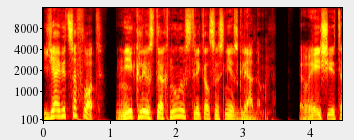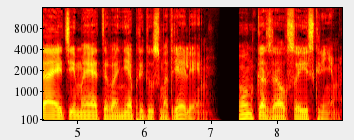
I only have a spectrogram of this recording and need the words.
Явится флот?» Никли вздохнул и встретился с ней взглядом. «Вы считаете, мы этого не предусмотрели?» Он казался искренним.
